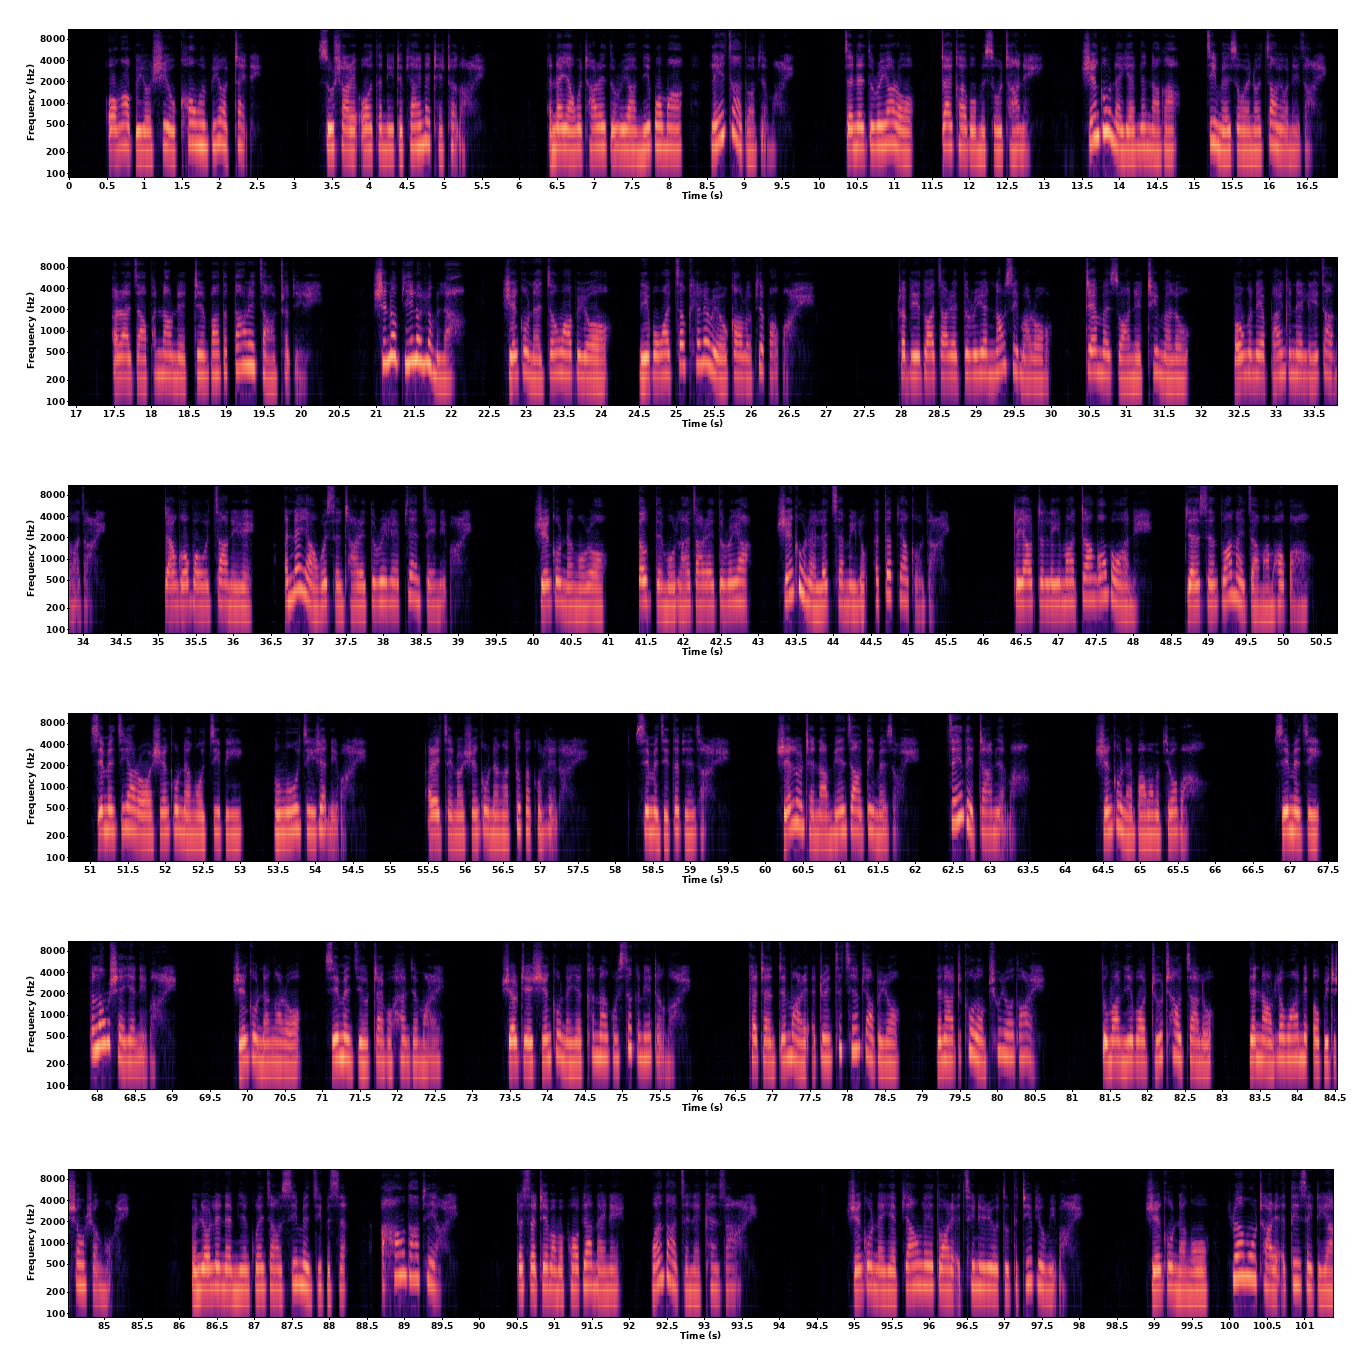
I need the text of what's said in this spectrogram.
။အော်ငေါ့ပြီးတော့ရှေ့ကိုခုံဝင်ပြီးတော့တိုက်တယ်။ဇူရှာတဲ့အော်တနီတပြိုင်နက်ထဲထွက်လာတယ်။အနက်ရောင်ဝတ်ထားတဲ့သူတွေကမြေပေါ်မှာလဲကျသွားပြန်ပါတယ်။ကျန်တဲ့သူတွေကတော့တိုက်ခိုက်ဖို့မစိုးထားနေ။ရင်းကုနိုင်ရဲ့မျက်နှာကကြည့်မယ်ဆိုရင်တော့ကြောက်ရွံ့နေကြတယ် အရာကြောင့်ဖနှောက်နဲ့တင်ပါတသားတဲ့ကြောင်ထွက်ပြေးတယ်ရှင်တို့ပြေးလို့လွတ်မလားရင်းကုန်နဲ့ကျုံသွားပြီးတော့မြေပေါ်ကကြောက်ခဲလေးတွေကိုကောက်လို့ပြစ်ပေါက်ပါတယ်ထွက်ပြေးသွားကြတဲ့သူတွေရဲ့နောက်စီမှာတော့တဲမစွာနဲ့ထိမှန်လို့ဘုံကနေဘိုင်းကနေလေးကျသွားကြတယ်တောင်ကုန်းပေါ်ကိုကျနေတဲ့အနက်ရောင်ဝစ်စင်ထားတဲ့သူတွေလည်းပြန့်ကျဲနေပါတယ်ရင်းကုန်နဲ့ကိုတော့တုတ်တင်မှုလာကြတဲ့သူတွေကရင်းကုန်နဲ့လက်ချက်မိလို့အသက်ပြောက်ကုန်ကြတယ် တယောက်တလေမှတောင်ကုန်းပေါ်ကနေပြန်ဆင်းသွားနိုင်ကြမှာမဟုတ်ပါဘူး။စင်မကြီးကတော့ရှင်ကုနန်ကိုကြည့်ပြီးငုံငိုးကြည့်ရက်နေပါတယ်။အဲ့ဒီချိန်တော့ရှင်ကုနန်ကသူ့ဘက်ကိုလှည့်လာတယ်။စင်မကြီးတက်ပြင်းစားတယ်။ရင်းလွန်ထန်တာမင်းကြောင့်သိမဲ့ဆိုရင်ကျင်းတွေတားမြတ်မှာရှင်ကုနန်ဘာမှမပြောပါဘူး။စင်မကြီးဘလုံးရှယ်ရက်နေပါတယ်။ရင်းကုနန်ကတော့စင်မကြီးကိုတိုက်ဖို့ဟန်ပြန်ပါတယ်။ရုတ်တရက်ရှင်ကုနန်ရဲ့ခနာကိုစက်ကနေတုံသွားတယ် ခတ်တန်တင်းမာတဲ့အတွင်ချက်ချင်းပြောင်ပြီးတော့မျက်နှာတစ်ခုလုံးဖြူရောသွားတယ်။သူမမြေပေါ်ဒူးထောက်ကြလို့မျက်နှာလှဝါးနဲ့အုပ်ပြီးတရှုံရှုံငိုတယ်။မမျော်လင့်တဲ့မြင်ကွင်းကြောင့်စီးမင်ကြီးပါဆက်အဟောင်းသားဖြစ်ရတယ်။တဆက်တည်းမှာမဖော်ပြနိုင်တဲ့ဝမ်းသာခြင်းလည်းခံစားရတယ်။ရင်ကိုနန်ရဲ့ပြောင်းလဲသွားတဲ့အခြေအနေတွေကိုသူတတိပြုမိပါတယ်။ရင်ကိုနန်ကိုလွှမ်းမိုးထားတဲ့အသေးစိတ်တွေက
